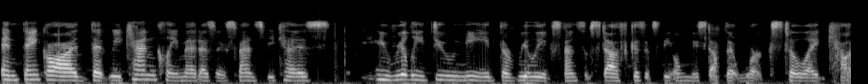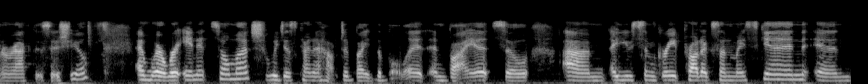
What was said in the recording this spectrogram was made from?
And thank God that we can claim it as an expense because you really do need the really expensive stuff because it's the only stuff that works to like counteract this issue. And where we're in it so much, we just kind of have to bite the bullet and buy it. So um, I use some great products on my skin, and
